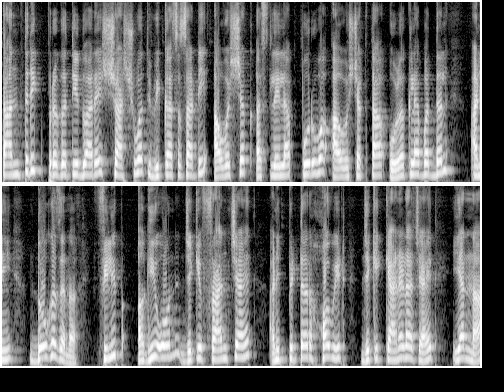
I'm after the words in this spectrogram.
तांत्रिक प्रगतीद्वारे शाश्वत विकासासाठी आवश्यक असलेल्या पूर्व आवश्यकता ओळखल्याबद्दल आणि दोघ जण फिलिप अगिओन जे की फ्रान्सचे आहेत आणि पीटर हॉविट जे की कॅनडाचे आहेत यांना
